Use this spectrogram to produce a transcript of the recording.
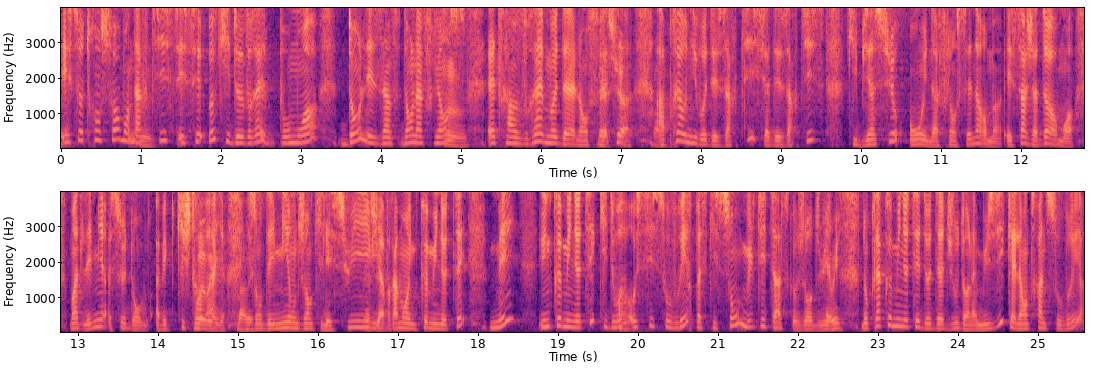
Et se transforment Hmm. en artistes. Et c'est eux qui devraient, pour moi, dans l'influence, être un vrai modèle en fait. Hmm. Bien sûr. Après, au niveau des artistes, il y a des artistes qui, bien sûr, ont une influence énorme. Et ça, j'adore moi. Moi, les ceux dont, avec qui je Oui, oui. travaille, Bah ils oui. ont des millions de gens qui les suivent. Bien Il y a sûr. vraiment une communauté, mais une communauté qui doit aussi s'ouvrir parce qu'ils sont multitask aujourd'hui. Eh. Donc la communauté de Dajou dans la musique, elle est en train de s'ouvrir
